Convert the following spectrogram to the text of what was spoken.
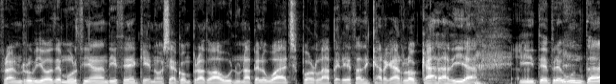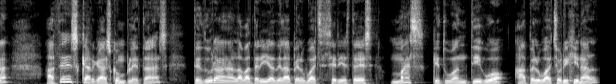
Fran Rubio de Murcia dice que no se ha comprado aún un Apple Watch por la pereza de cargarlo cada día. Y te pregunta ¿Haces cargas completas? ¿Te dura la batería del Apple Watch Series 3 más que tu antiguo Apple Watch original?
